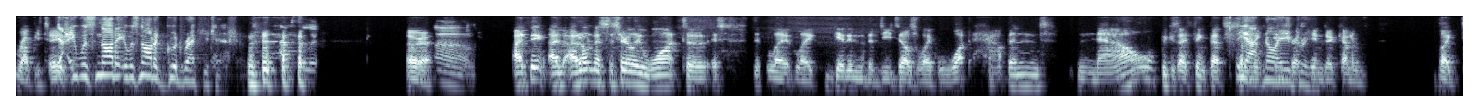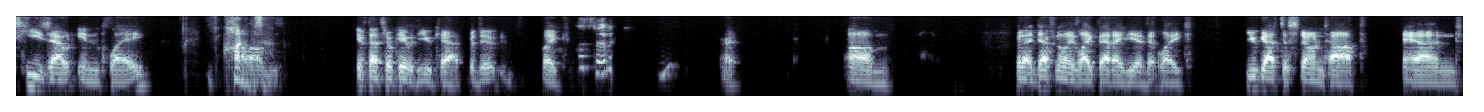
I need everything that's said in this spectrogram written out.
reputation. Yeah, it was not it was not a good reputation. Absolutely. okay. um, I think I, I don't necessarily want to like like get into the details of like what happened now because I think that's Yeah, something no, interesting to kind of like tease out in play. 100%. Um, if that's okay with you, Kat, but it, like that's totally- um but i definitely like that idea that like you got to stone top and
